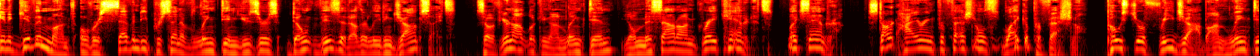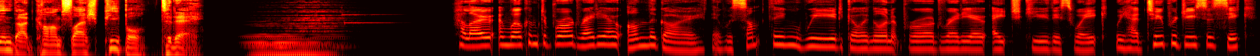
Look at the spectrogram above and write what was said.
In a given month, over 70% of LinkedIn users don't visit other leading job sites. So if you're not looking on LinkedIn, you'll miss out on great candidates like Sandra. Start hiring professionals like a professional. Post your free job on linkedin.com/people today. Hello and welcome to Broad Radio on the Go. There was something weird going on at Broad Radio HQ this week. We had two producers sick,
